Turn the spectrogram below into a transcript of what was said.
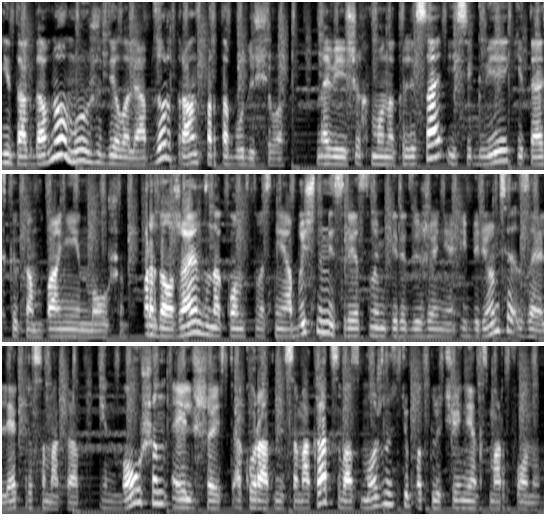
Не так давно мы уже делали обзор транспорта будущего, новейших моноколеса и сегвея китайской компании InMotion. Продолжаем знакомство с необычными средствами передвижения и беремся за электросамокат. InMotion L6 – аккуратный самокат с возможностью подключения к смартфону.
